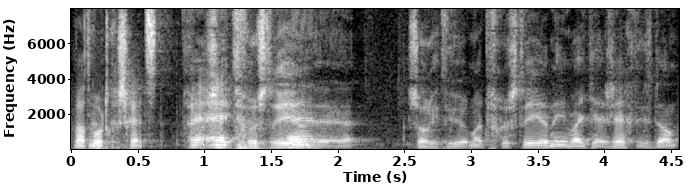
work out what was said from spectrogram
wat wordt geschetst. Het frustrerende, sorry Tuur, maar het frustrerende in wat jij zegt is dan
